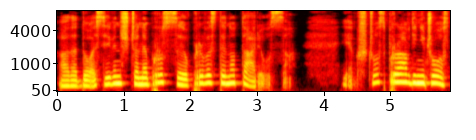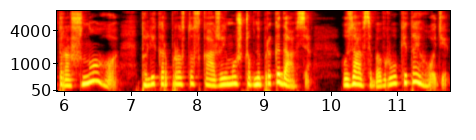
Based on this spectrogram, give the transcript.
Але досі він ще не просив привести нотаріуса. Якщо справді нічого страшного, то лікар просто скаже йому, щоб не прикидався, узяв себе в руки та й годі.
